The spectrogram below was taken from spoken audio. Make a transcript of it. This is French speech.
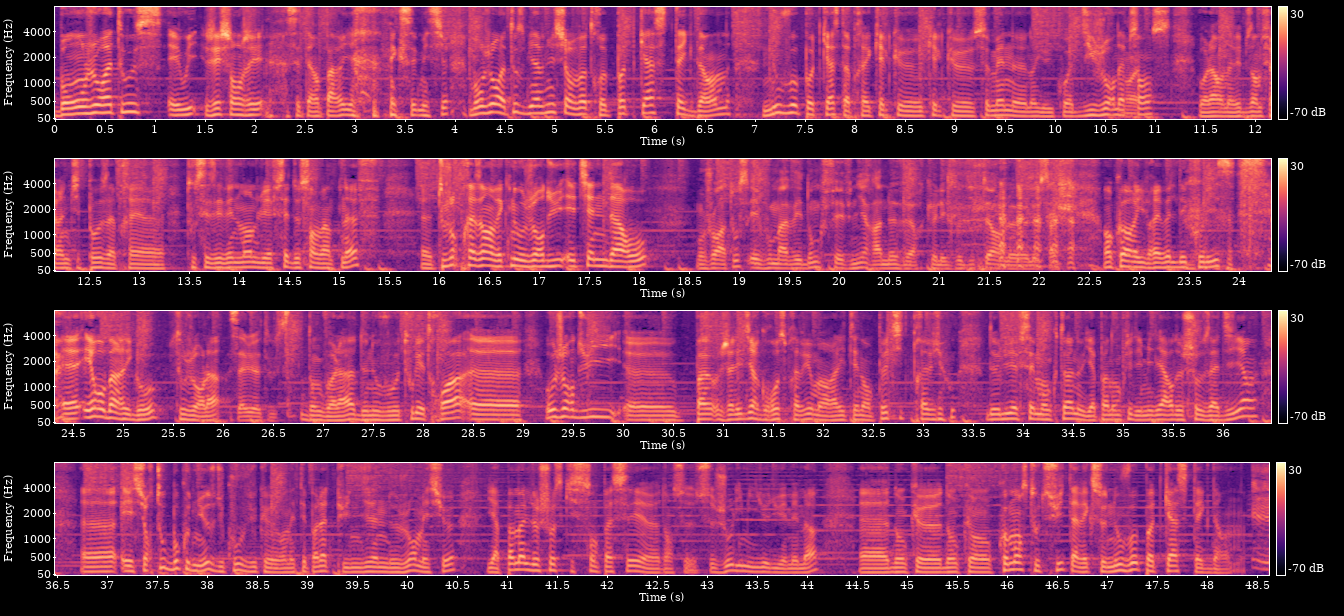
Bonjour à tous. Et oui, j'ai changé. C'était un pari avec ces messieurs. Bonjour à tous, bienvenue sur votre podcast Takedown. Nouveau podcast après quelques, quelques semaines, euh, non, il y a eu quoi 10 jours d'absence. Voilà, on avait besoin de faire une petite pause après euh, tous ces événements de l'UFC 229. Euh, toujours présent avec nous aujourd'hui, Étienne Darro. Bonjour à tous, et vous m'avez donc fait venir à 9h, que les auditeurs le, le sachent. Encore, il révèle des coulisses. Euh, et Robin Rigaud, toujours là. Salut à tous. Donc voilà, de nouveau tous les trois. Euh, Aujourd'hui, euh, pas, j'allais dire grosse preview, mais en réalité non, petite preview de l'UFC Moncton où il n'y a pas non plus des milliards de choses à dire. Euh, et surtout beaucoup de news, du coup, vu qu'on n'était pas là depuis une dizaine de jours, messieurs. Il y a pas mal de choses qui se sont passées euh, dans ce, ce joli milieu du MMA. Euh, donc, euh, donc on commence tout de suite avec ce nouveau podcast Takedown. It's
